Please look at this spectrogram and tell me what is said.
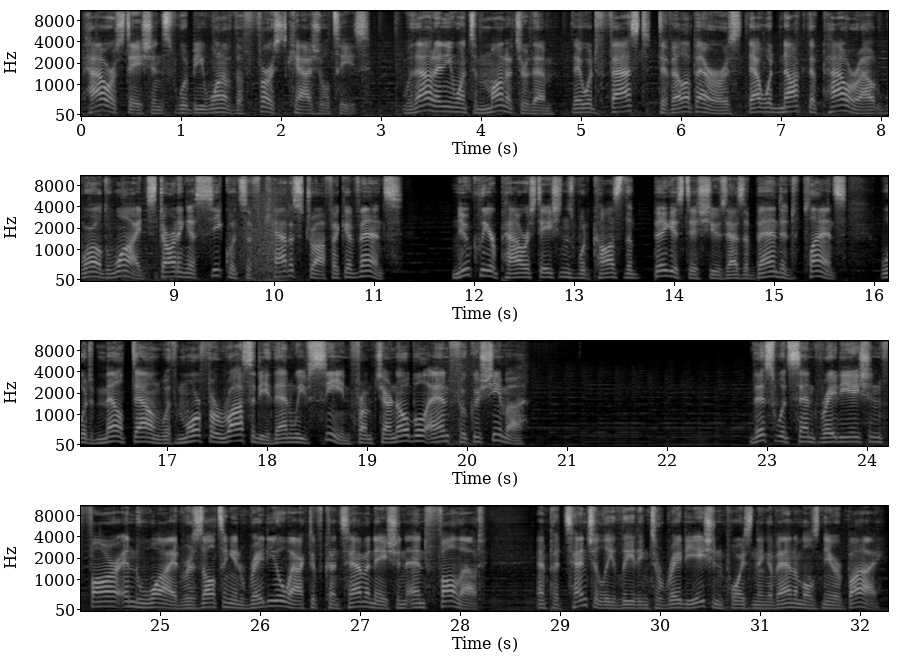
Power stations would be one of the first casualties. Without anyone to monitor them, they would fast develop errors that would knock the power out worldwide, starting a sequence of catastrophic events. Nuclear power stations would cause the biggest issues as abandoned plants would melt down with more ferocity than we've seen from Chernobyl and Fukushima. This would send radiation far and wide, resulting in radioactive contamination and fallout, and potentially leading to radiation poisoning of animals nearby.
